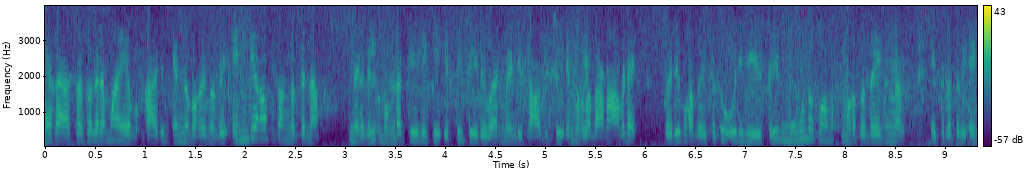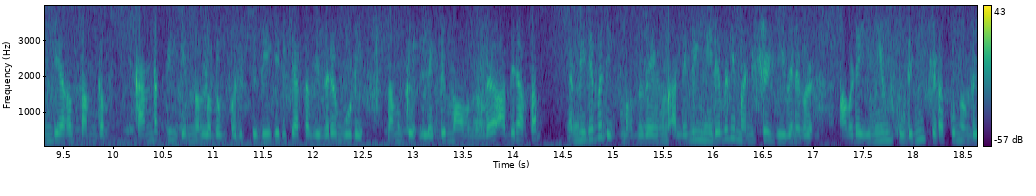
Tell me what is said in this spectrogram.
ഏറെ ആശ്വാസകരമായ കാര്യം എന്ന് പറയുന്നത് എൻ ഡി ആർ എഫ് സംഘത്തിന് നിലവിൽ മുണ്ടക്കയിലേക്ക് എത്തിച്ചേരുവാൻ വേണ്ടി സാധിച്ചു എന്നുള്ളതാണ്. അവിടെ ഒരു പ്രദേശത്ത് ഒരു വീട്ടിൽ മൂന്ന് മൃതദേഹങ്ങൾ ഇത്തരത്തിൽ എൻ ഡി ആർ എഫ് സംഘം കണ്ടെത്തി എന്നുള്ളതും ഒരു സ്ഥിരീകരിക്കാത്ത വിവരം കൂടി നമുക്ക് ലഭ്യമാവുന്നുണ്ട്. അതിനർത്ഥം നിരവധി മൃതദേഹങ്ങൾ അല്ലെങ്കിൽ നിരവധി മനുഷ്യ ജീവനുകൾ അവിടെ ഇനിയും കുടുങ്ങി കിടക്കുന്നുണ്ട്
